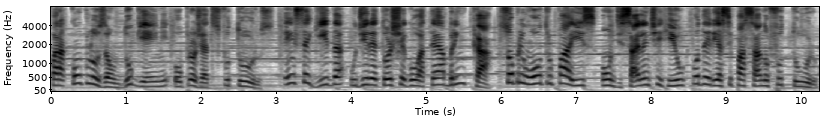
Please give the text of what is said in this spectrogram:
para a conclusão do game ou projetos futuros. Em seguida, o diretor chegou até a brincar sobre um outro país onde Silent Hill poderia se passar no futuro.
